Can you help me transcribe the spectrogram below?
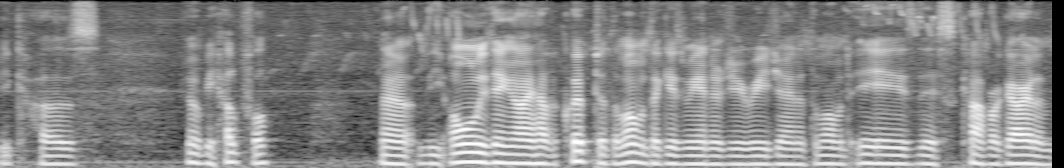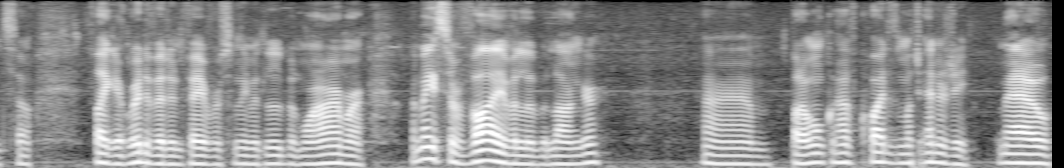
because it would be helpful. Now, the only thing I have equipped at the moment that gives me energy regen at the moment is this copper garland. So, if I get rid of it in favor of something with a little bit more armor, I may survive a little bit longer. Um, but I won't have quite as much energy. Now,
